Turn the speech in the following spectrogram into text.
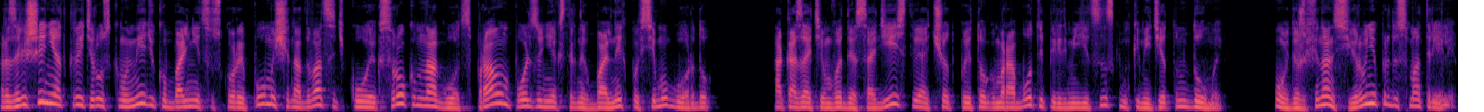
Разрешение открыть русскому медику больницу скорой помощи на 20 коек сроком на год с правом пользования экстренных больных по всему городу. Оказать МВД содействие, отчет по итогам работы перед медицинским комитетом Думы. Ой, даже финансирование предусмотрели.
